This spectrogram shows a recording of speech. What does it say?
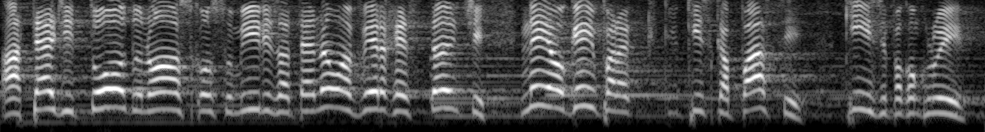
até de todo nós consumires, até não haver restante, nem alguém para que escapasse? 15 para concluir.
